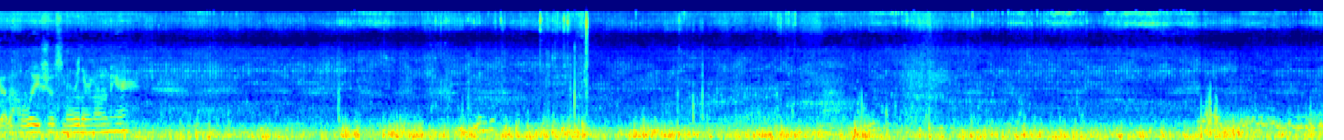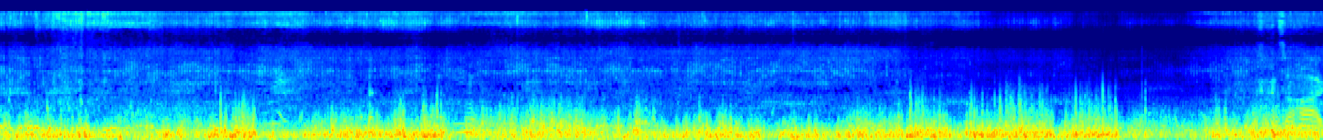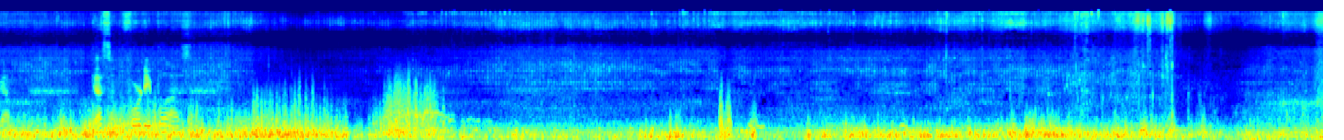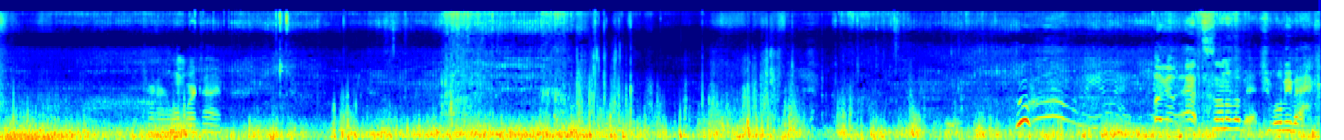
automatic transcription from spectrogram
got a hellacious northern on here. Hog. I'm guessing 40 plus. Turn her one more time. That son of a bitch. We'll be back.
